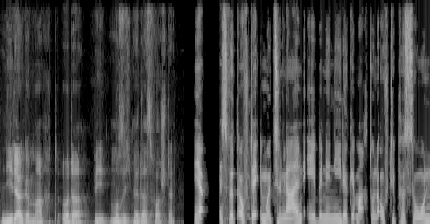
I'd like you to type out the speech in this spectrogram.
niedergemacht. Oder wie muss ich mir das vorstellen? Ja, es wird auf der emotionalen Ebene niedergemacht und auf die Person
